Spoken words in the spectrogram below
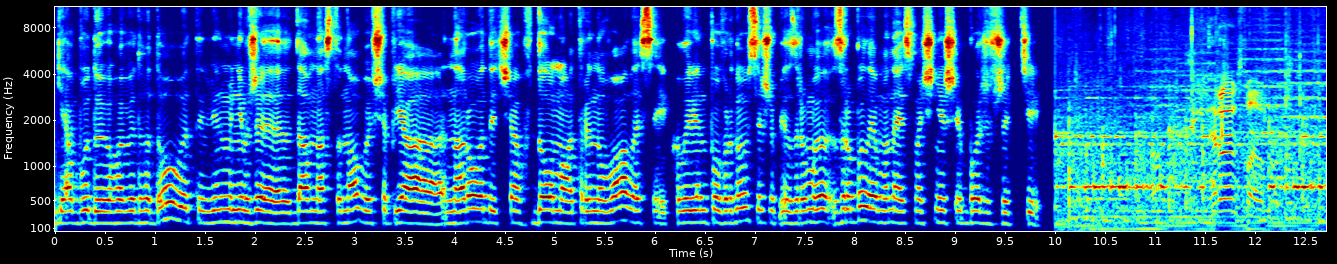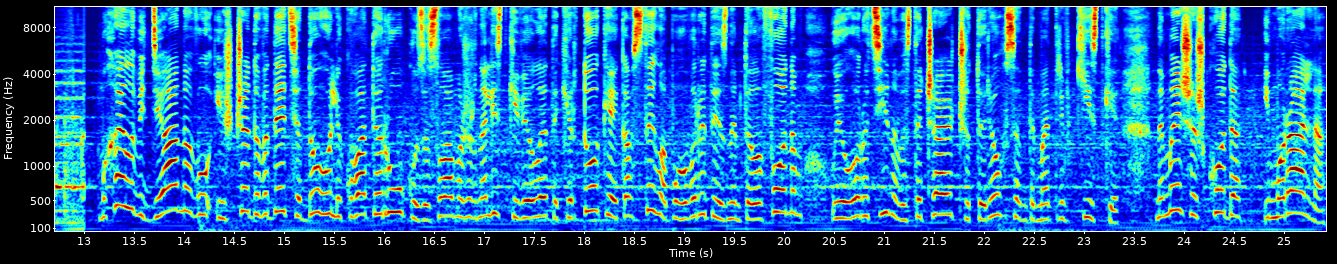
Я буду його відгодовувати. Він мені вже дав настанови, щоб я на родичах вдома тренувалася. І коли він повернувся, щоб я зробила йому найсмачніший борщ в житті. Михайлові Діанову іще доведеться довго лікувати руку. За словами журналістки Віолети Кіртоки, яка встигла поговорити з ним телефоном, у його руці не вистачає 4 сантиметрів кістки. Не менше шкода і моральна.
